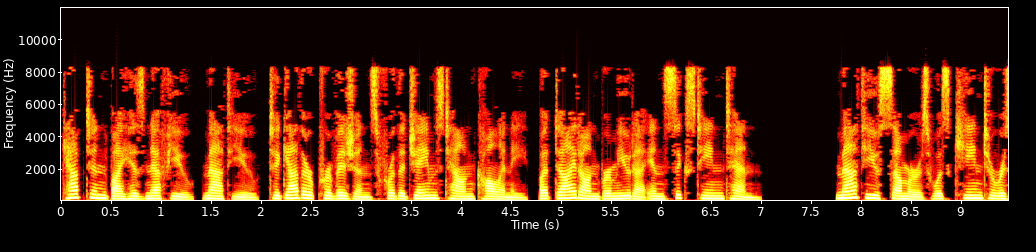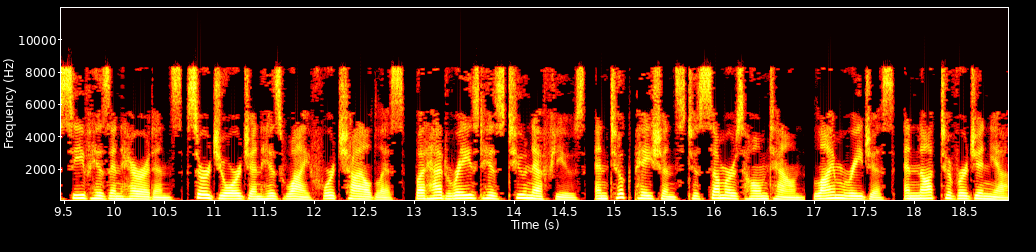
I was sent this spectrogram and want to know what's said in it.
captained by his nephew, Matthew, to gather provisions for the Jamestown colony, but died on Bermuda in 1610. Matthew Somers was keen to receive his inheritance Sir George and his wife were childless, but had raised his two nephews, and took Patience to Somers' hometown, Lyme Regis, and not to Virginia.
